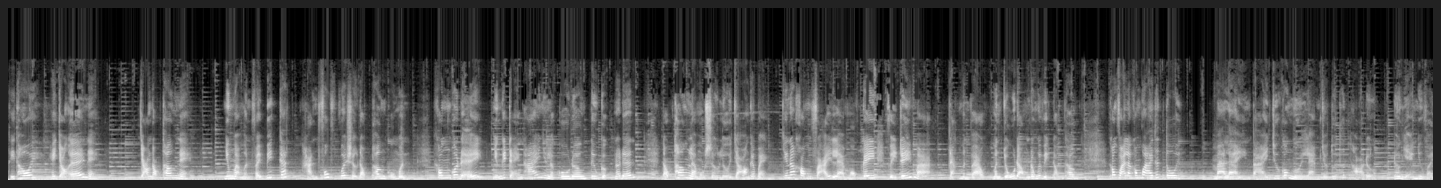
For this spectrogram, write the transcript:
Thì thôi, hãy chọn ế nè, chọn độc thân nè nhưng mà mình phải biết cách hạnh phúc với sự độc thân của mình. Không có để những cái trạng thái như là cô đơn, tiêu cực nó đến. Độc thân là một sự lựa chọn các bạn, chứ nó không phải là một cái vị trí mà đặt mình vào, mình chủ động trong cái việc độc thân. Không phải là không có ai thích tôi, mà là hiện tại chưa có người làm cho tôi thích họ được. Đơn giản như vậy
